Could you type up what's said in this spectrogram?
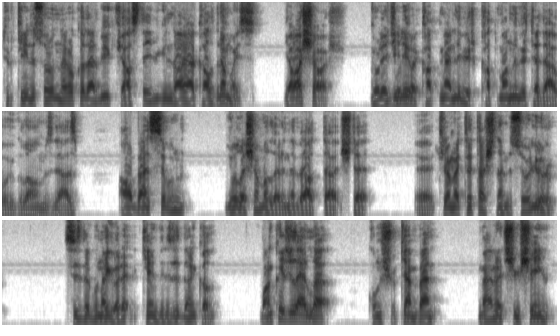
Türkiye'nin sorunları o kadar büyük ki hastayı bir günde ayağa kaldıramayız. Yavaş yavaş göreceli ve katmerli bir, katmanlı bir tedavi uygulamamız lazım. Ama ben size bunun yol aşamalarını ve hatta işte e, kilometre taşlarını söylüyorum. Siz de buna göre kendinizi denk alın. Bankacılarla konuşurken ben Mehmet Şimşek'in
